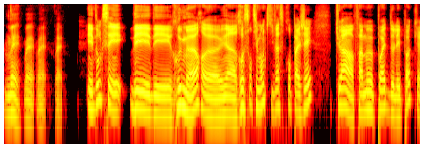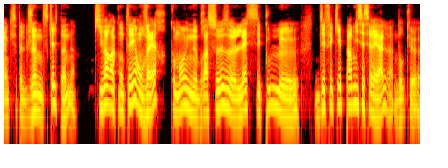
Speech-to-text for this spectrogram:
Ouais, ouais, ouais, ouais. Et donc c'est des, des rumeurs, euh, un ressentiment qui va se propager. Tu as un fameux poète de l'époque euh, qui s'appelle John Skelton, qui va raconter en vers comment une brasseuse laisse ses poules euh, déféquer parmi ses céréales, donc euh,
